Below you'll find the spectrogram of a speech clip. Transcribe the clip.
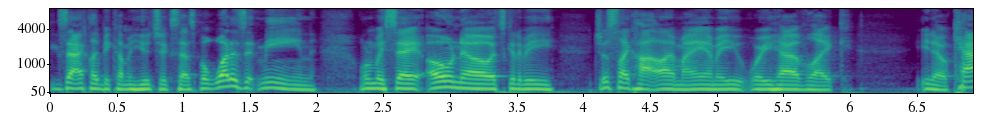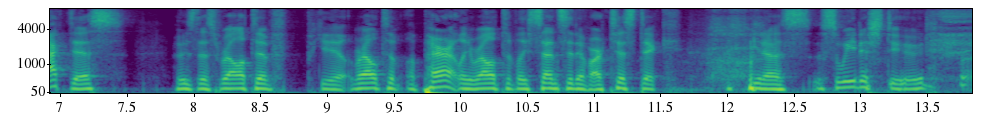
exactly become a huge success, but what does it mean when we say, "Oh no, it's going to be just like Hotline Miami," where you have like, you know, Cactus, who's this relative, you know, relative, apparently relatively sensitive, artistic, you know, s- Swedish dude,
